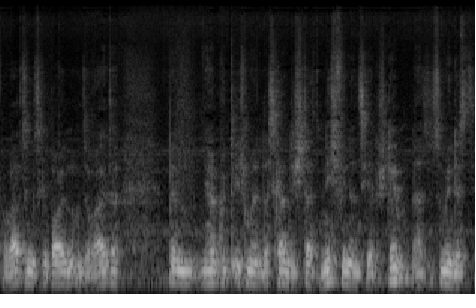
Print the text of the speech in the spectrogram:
Verwaltungsgebäuden und so weiter. Ähm, ja gut, ich meine, das kann die Stadt nicht finanziell stemmen. Also zumindest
